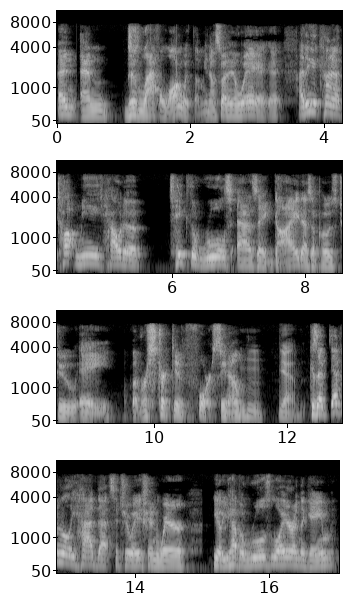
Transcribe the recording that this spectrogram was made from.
and and just laugh along with them, you know. So in a way, I, I think it kind of taught me how to take the rules as a guide as opposed to a, a restrictive force, you know Mhm. Yeah. because I've definitely had that situation where you know you have a rules lawyer in the game.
